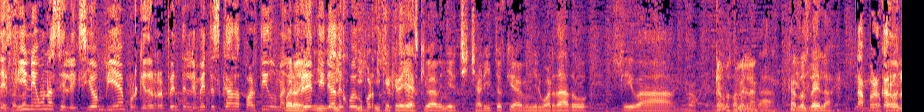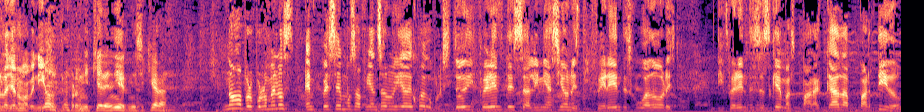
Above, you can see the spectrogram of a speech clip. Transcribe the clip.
Define una selección bien porque de repente le metes cada partido una Bueno, diferente y, idea y- de juego y- para y qué selección. creías? ¿Que iba a venir Chicharito? ¿Que iba a venir Guardado? ¿Que iba...? No, pues no Carlos a Vela. mandar. Carlos Vela. No, pero Carlos Vela ya no va a venir. No, pero ni quieren ir, ni siquiera. No, pero por lo menos empecemos a afianzar una idea de juego, porque si te doy diferentes alineaciones, diferentes jugadores, diferentes esquemas para cada partido,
